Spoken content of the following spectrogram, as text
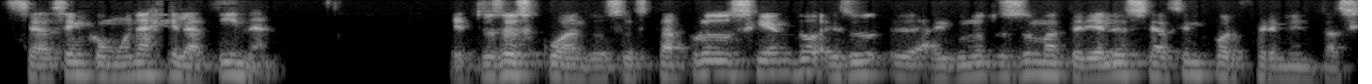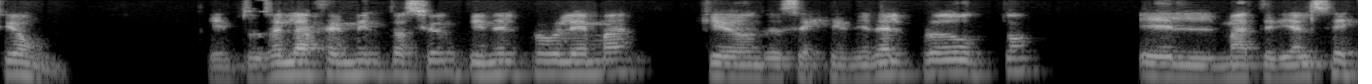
Se hacen como una gelatina. Entonces, cuando se está produciendo, esos, eh, algunos de esos materiales se hacen por fermentación. Entonces, la fermentación tiene el problema que donde se genera el producto, el material se,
